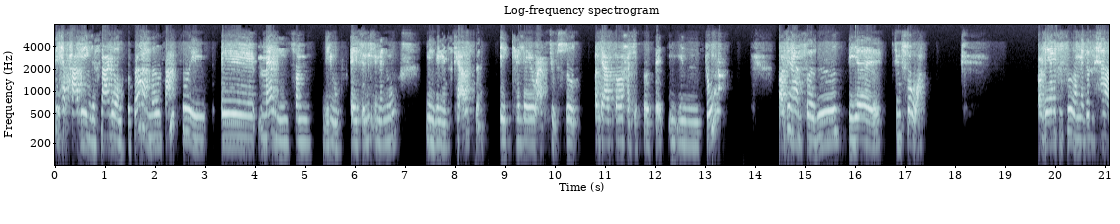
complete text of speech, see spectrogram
det her par, vi egentlig snakkede om for børn med samtidig, øh, manden, som vi jo er i familie med nu, min venindes kæreste, ikke kan lave aktiv sød. Og derfor har de fået fat i en donor. Og det har han fået at vide via øh, sin svoger. Og da jeg så sidder med den her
